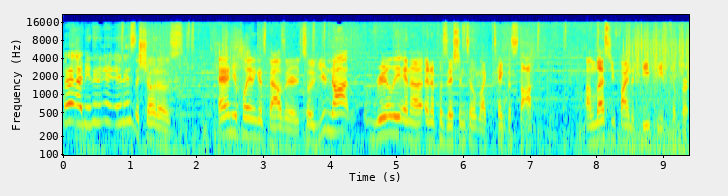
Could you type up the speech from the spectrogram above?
Eh, I mean, it, it is the Shotos, and you're playing against Bowser, so you're not really in a in a position to like take the stock, unless you find a deep, deep convert.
